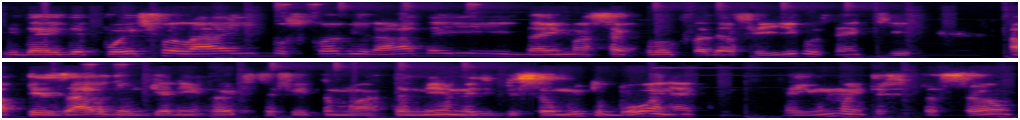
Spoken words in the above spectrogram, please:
E daí depois foi lá e buscou a virada e daí massacrou o Philadelphia Eagles, né? Que apesar do Jalen Hurts ter feito uma, também uma exibição muito boa, né? Nenhuma interceptação,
